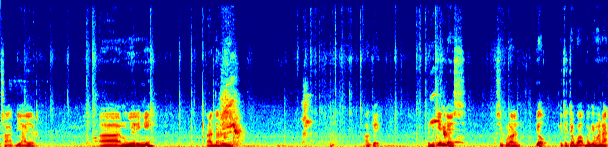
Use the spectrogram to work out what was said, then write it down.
saat di air. Ah, mengiringi radar ini. Oke demikian guys kesimpulan. Yuk kita coba bagaimana.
